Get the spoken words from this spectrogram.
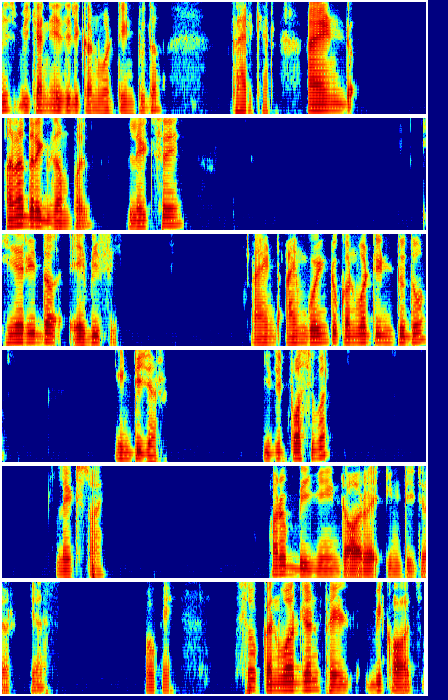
means we can easily convert into the varchar and another example let's say here is the abc and i'm going to convert into the integer. Is it possible? Let's try. Or a big int or a integer yes? Okay. So conversion failed because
